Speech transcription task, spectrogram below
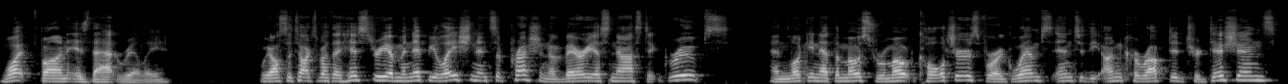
what fun is that really? We also talked about the history of manipulation and suppression of various Gnostic groups, and looking at the most remote cultures for a glimpse into the uncorrupted traditions.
